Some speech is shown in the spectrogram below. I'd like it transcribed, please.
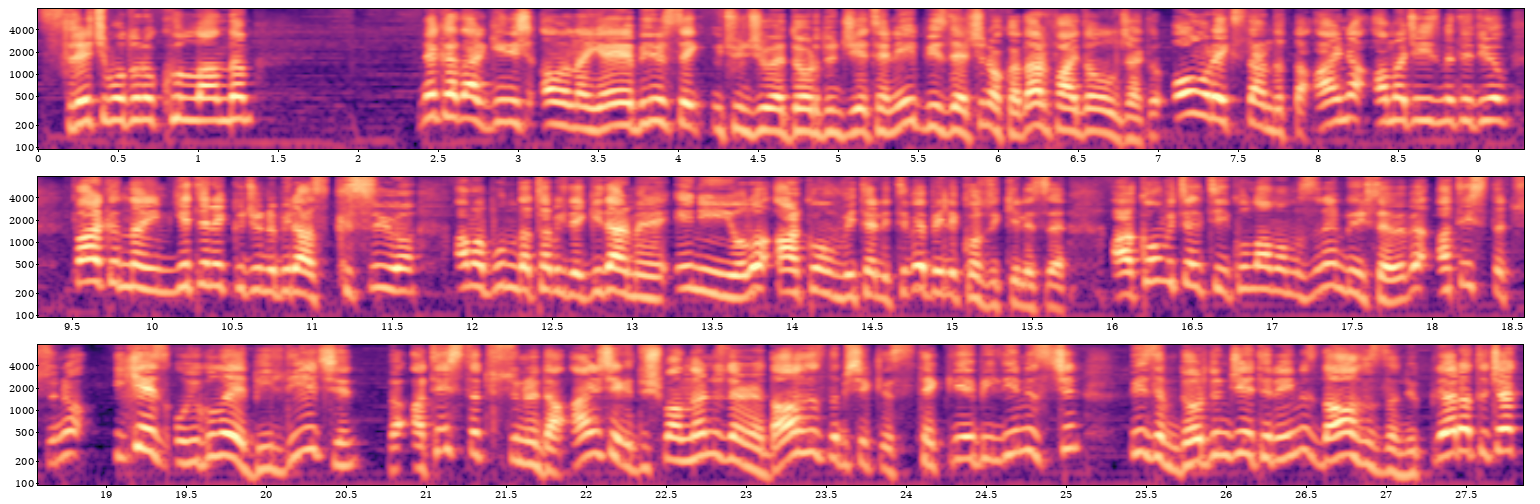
Stretch modunu kullandım. Ne kadar geniş alana yayabilirsek 3. ve 4. yeteneği bizler için o kadar faydalı olacaktır. Overextended da aynı amaca hizmet ediyor. Farkındayım yetenek gücünü biraz kısıyor ama bunu da tabii ki de gidermenin en iyi yolu Archon Vitality ve Belikoz ikilisi. Archon Vitality'yi kullanmamızın en büyük sebebi ateş statüsünü bir kez uygulayabildiği için ve ateş statüsünü de aynı şekilde düşmanların üzerine daha hızlı bir şekilde stekleyebildiğimiz için bizim dördüncü yeteneğimiz daha hızlı nükleer atacak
